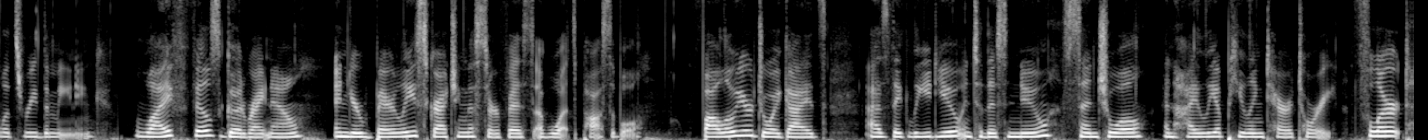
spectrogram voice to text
let's read the meaning. Life feels good right now, and you're barely scratching the surface of what's possible. Follow your joy guides as they lead you into this new, sensual, and highly appealing territory. Flirt,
